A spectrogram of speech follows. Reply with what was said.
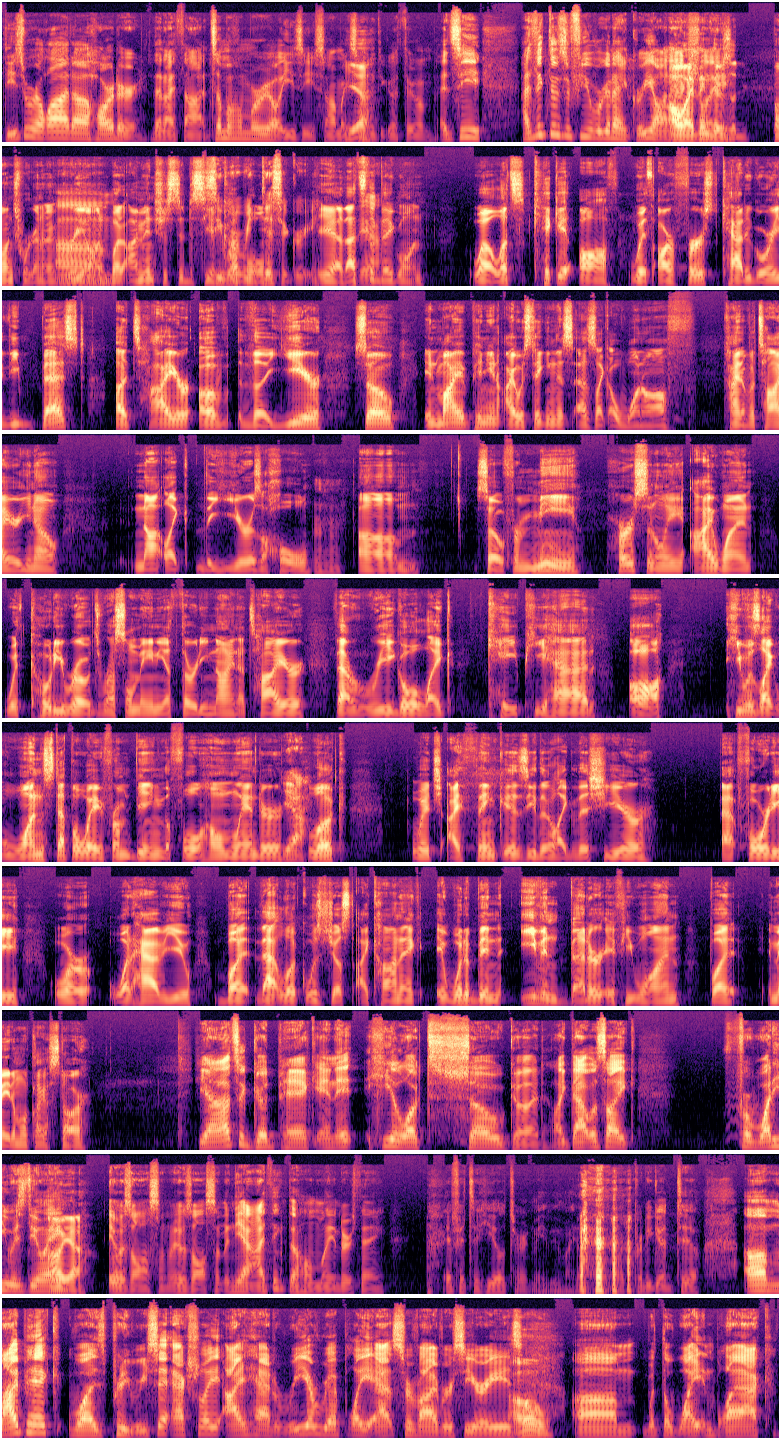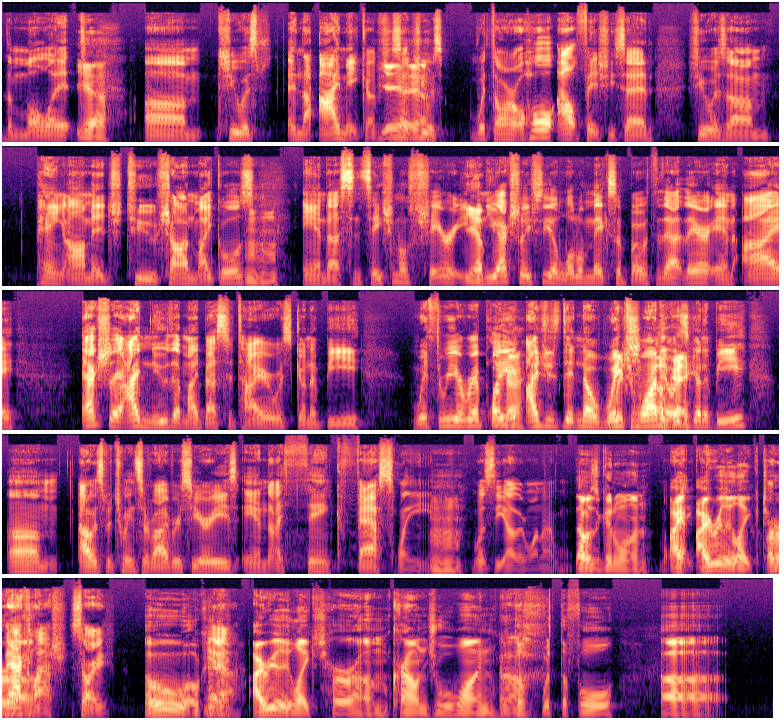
these were a lot uh, harder than I thought. Some of them were real easy, so I'm Yeah. excited to go through them and see. I think there's a few we're gonna agree on. oh, I think there's a bunch we're gonna agree on, Um, but I'm interested to see, see a where couple. we disagree. Yeah, that's the big one. Well, let's kick it off with our first category, the best attire of the year. So, in my opinion, I was taking this as like a one-off kind of attire, you know, not like the year as a whole. Um, so for me personally, I went with Cody Rhodes WrestleMania 39 attire, that regal like cape he had. Oh, he was like one step away from being the full Homelander Yeah. look, which I think is either like this year at 40 or what have you. But that look was just iconic. It would have been even better if he won, but it made him look like a star. Yeah, that's a good pick, and it he looked so good. Like that was like for what he was doing. Oh yeah. it was awesome. It was awesome, and yeah, I think the Homelander thing, if it's a heel turn, maybe might look pretty good too. Um, my pick was pretty recent actually. I had Rhea Ripley at Survivor Series. Oh, Um, with the white and black, the mullet. yeah. Um, she was in the eye makeup. She Yeah, yeah, said yeah. she was with her whole outfit. She said she was um paying homage to Shawn Michaels Mhm. and uh, Sensational Sherri. Yep. And you actually see a little mix of both of that there. And I actually I knew that my best attire was gonna be with Rhea Ripley. Okay. I just didn't know which, Which- one it was gonna be. Um, I was between Survivor Series and I think Fastlane Mhm. was the other one I That was a good one. Like- I, I really liked her. or uh, Backlash. Sorry. oh, okay. Yeah. I really liked her um crown jewel one with Ugh. the with the full uh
